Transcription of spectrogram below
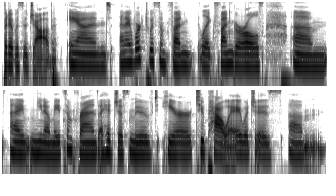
but it was a job. And, and I worked with some fun, like fun girls. Um, I you know, made some friends. I had just moved here to Poway, which is um,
